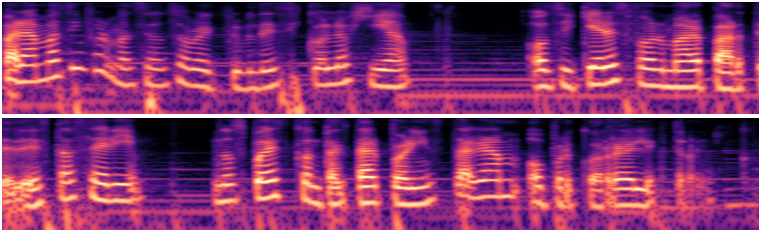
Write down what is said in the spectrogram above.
Para más información sobre el Club de Psicología, o si quieres formar parte de esta serie, nos puedes contactar por Instagram o por correo electrónico.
